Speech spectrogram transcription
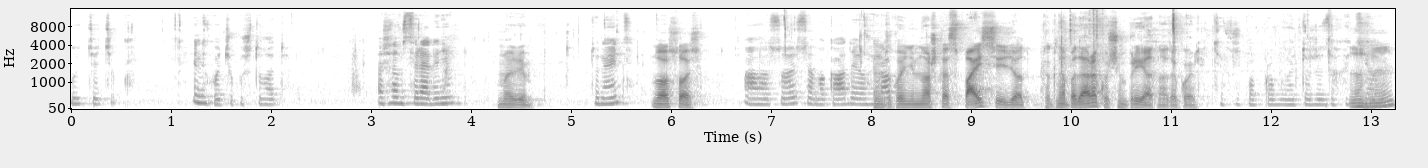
Лучочок. Я не хочу куштувати. А що там всередині? Смотри, Тунець, лосось. а лосось, авокадо, і Он огірок. такой немножко спайси идет. Как на подарок, очень приятно такой. Я вже попробувати теж захотіла. Мгм.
